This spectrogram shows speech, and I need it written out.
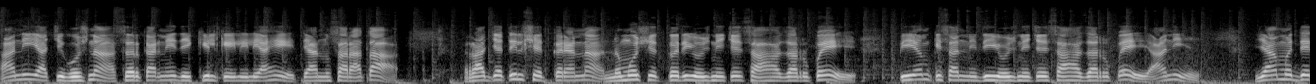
आणि याची घोषणा सरकारने देखील केलेली आहे. त्यानुसार आता राज्यातील शेतकऱ्यांना नमो शेतकरी योजनेचे सहा हजार रुपये पी एम किसान निधी योजनेचे सहा हजार रुपये आणि यामध्ये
